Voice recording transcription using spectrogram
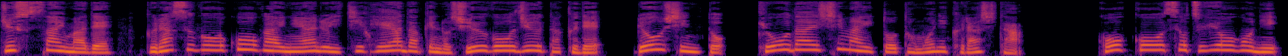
10歳までグラスゴー郊外にある1部屋だけの集合住宅で両親と兄弟姉妹と共に暮らした。高校卒業後に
